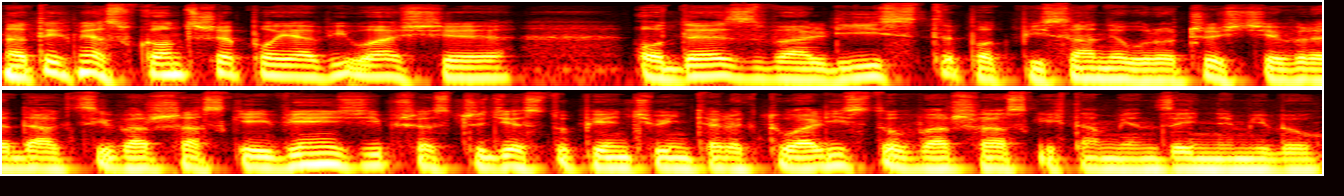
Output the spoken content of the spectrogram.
Natychmiast w kontrze pojawiła się odezwa, list podpisany uroczyście w redakcji warszawskiej więzi przez 35 intelektualistów warszawskich. Tam między innymi był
